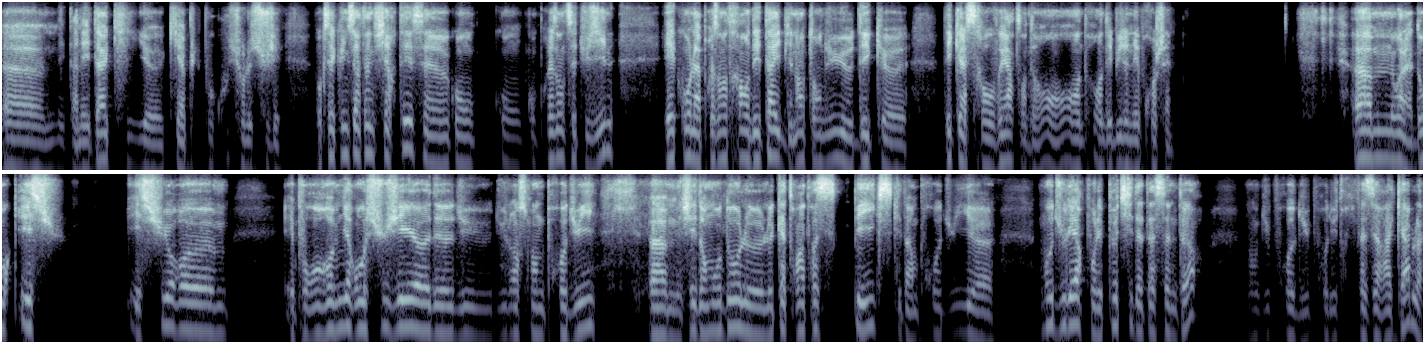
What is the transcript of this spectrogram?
est un État qui, euh, qui, appuie beaucoup sur le sujet. Donc c'est qu'une certaine fierté euh, qu'on présente cette usine et qu'on la présentera en détail, bien entendu, dès qu'elle dès sera ouverte en, début d'année prochaine. voilà, donc et, sur et pour en revenir au sujet du, lancement de produits, j'ai dans mon dos le 93PX qui est un produit modulaire pour les petits data centers donc du, produit, triphasé à câble,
